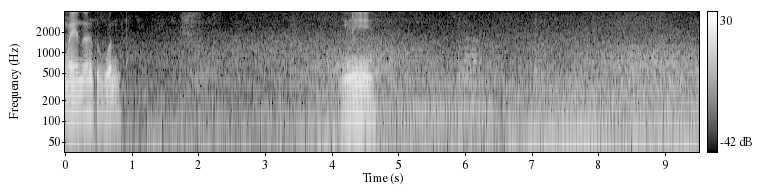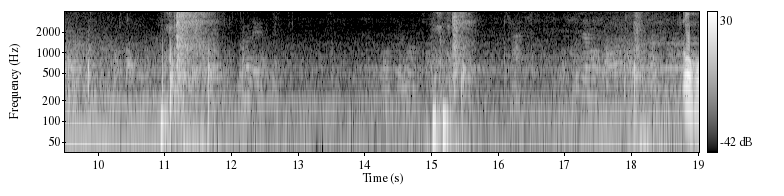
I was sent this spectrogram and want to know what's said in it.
ไหมนะทุกคน นี่ โอ้โห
